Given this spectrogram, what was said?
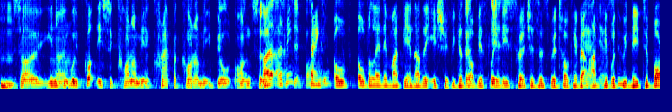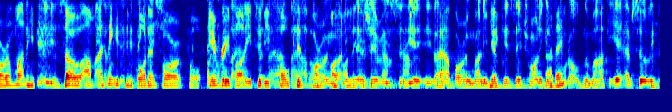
Mm. So you know, we've got this economy, a crap economy built on sort of I, an I asset think bubble. banks ov- overlending might be another issue because Uh, obviously yes. these purchases we're talking about Yeah, aren't yes. people who need to borrow money. Yes. So um, I think it's important for, for everybody But to be are- are- focused are on, on, on the There- issues. there is- Some- some. yeah, they are borrowing money Yep. because they're trying to Are get they? a foothold in the market. Yeah, absolutely.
